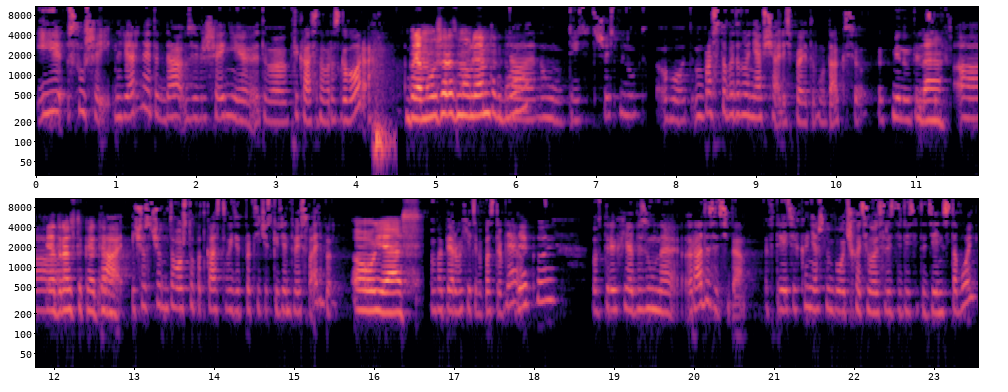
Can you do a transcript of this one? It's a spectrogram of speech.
И, слушай, наверное, тогда в завершении этого прекрасного разговора... Бля, мы уже размовляем тогда? Да, ну, 36 минут. Вот. Мы просто с тобой давно не общались, поэтому так все, как минуты. Да. А, и одразу такая тема. Да, еще с учетом того, что подкаст выйдет практически в день твоей свадьбы. Oh, yes. Во-первых, я тебя поздравляю. Дякую. Во-вторых, я безумно рада за тебя. В-третьих, конечно, бы очень хотелось разделить этот день с тобой.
